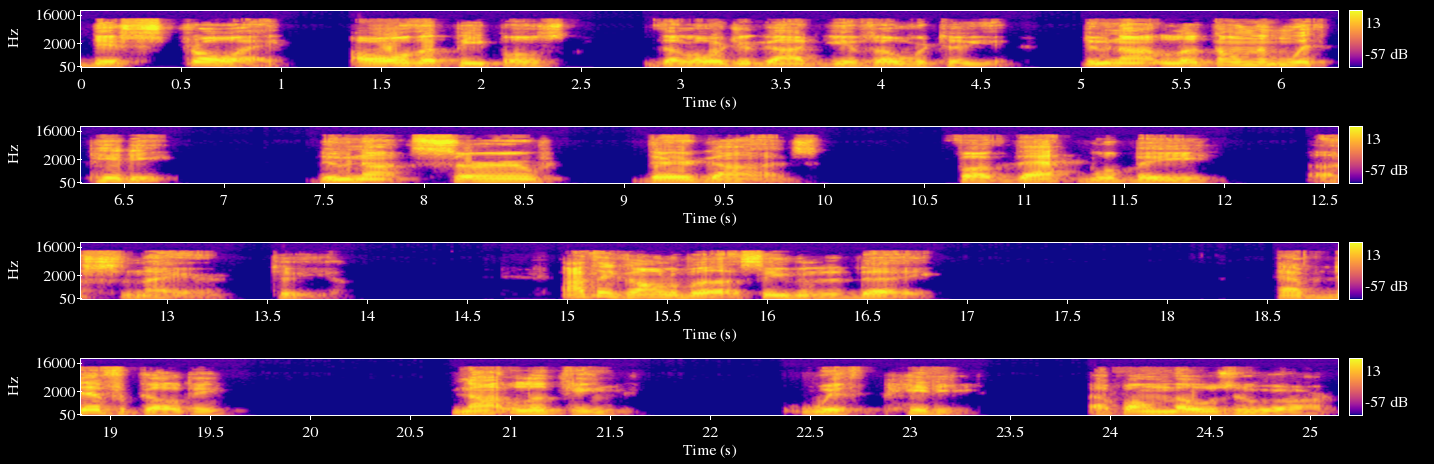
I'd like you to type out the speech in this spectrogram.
destroy all the peoples the Lord your God gives over to you. Do not look on them with pity. Do not serve their gods, for that will be a snare to you. I think all of us, even today, have difficulty not looking with pity upon those who are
